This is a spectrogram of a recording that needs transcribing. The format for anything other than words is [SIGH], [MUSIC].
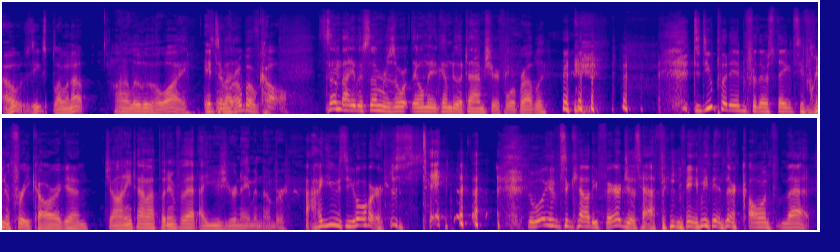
Oh, Zeke's blowing up. Honolulu, Hawaii. It's Somebody- a robocall. Somebody with some resort they want me to come to a timeshare for, probably. [LAUGHS] Did you put in for those things to win a free car again? John, anytime I put in for that, I use your name and number. [LAUGHS] I use yours. [LAUGHS] the Williamson County Fair just happened. Maybe then they're calling from that.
